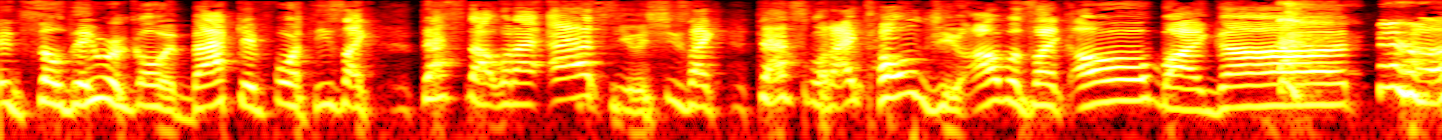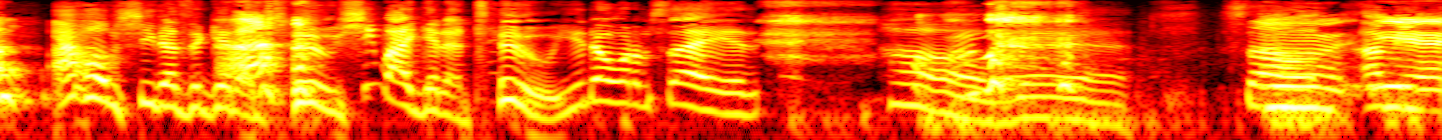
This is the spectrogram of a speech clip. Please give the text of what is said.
and so they were going back and forth. He's like, "That's not what I asked you," and she's like, "That's what I told you." I was like, "Oh my god." I hope she doesn't get a two. She might get a two. You know what I'm saying? Oh man. So Uh, I mean, yeah.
